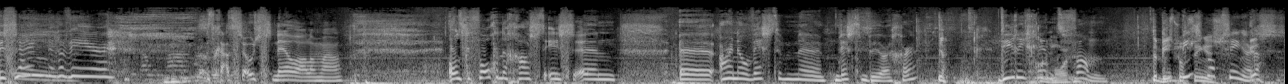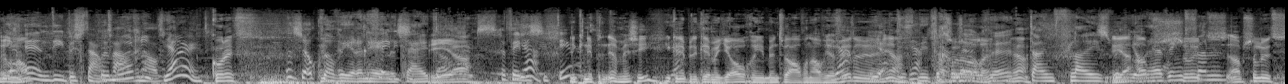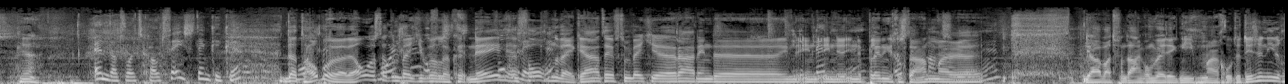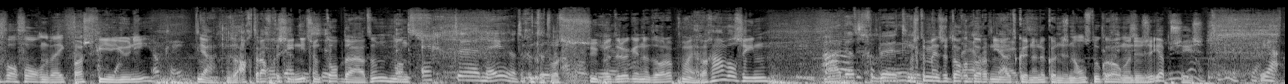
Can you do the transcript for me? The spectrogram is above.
We zijn er weer. Het gaat zo snel allemaal. Onze volgende gast is een eh, Arno Westen, eh, Westenburger. Ja. Dirigent van De Biesbopzingers. Ja, helemaal. en die bestaan 12,5 Goedemorgen. jaar. Correct. Dat is ook wel weer een hele tijd. Ja. Gefeliciteerd. Je knipt, ja, Messi. Je knipt een keer met je ogen en je bent 12,5 jaar Ja, verder. Ja, Ja, het is niet te geloven. Ja. Time flies when Ja, you're having absoluut. fun. Absoluut. Ja. En dat wordt groot feest, denk ik, hè? Dat Morgen? hopen we wel, als dat een beetje wil lukken. Nee, volgende eh, week, volgende week. Ja, het heeft een beetje raar in de, in de, in de, in de, in de planning gestaan. Maar eh, ja, wat vandaan komt weet ik niet. Maar goed, het is in ieder geval volgende week pas, 4 juni. Oké. Ja, dus achteraf En gezien dat niet zo'n het- topdatum. Want Echt, eh, nee, wordt allemaal super weer- druk in het dorp. Maar ja, we gaan wel zien. Maar dat gebeurt hier Als de mensen toch het dorp niet uit kunnen, dan kunnen ze naar ons toe komen. Dus ja, precies. Ja,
